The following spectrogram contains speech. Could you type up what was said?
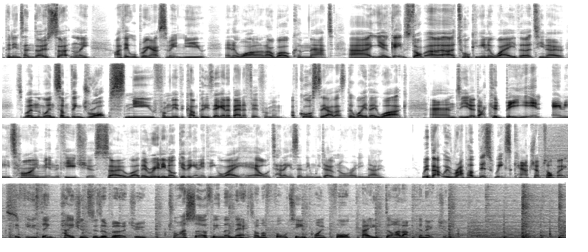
But Nintendo certainly, I think, will bring out something new in a while, and I welcome that. Uh, you know, GameStop uh, are talking in a way that you know, when when something drops new from the, companies, they're going to benefit from it. Of course, they are. That's the way they work, and you know that could be in any time in the future. So uh, they're really not giving anything away here or telling us anything we don't already know. With that, we wrap up this week's catch up topics. If you think patience is a virtue, try surfing the net on a 14.4K dial up connection.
